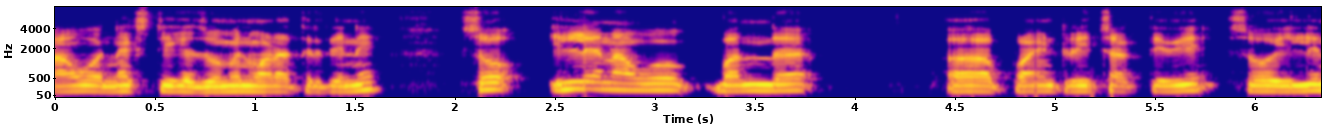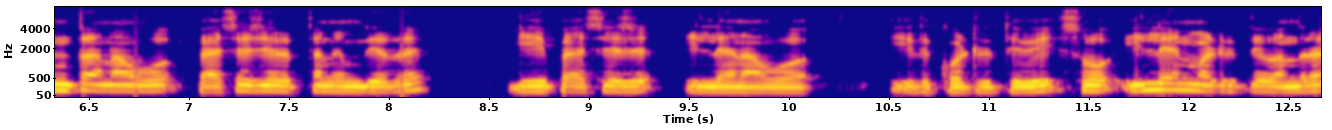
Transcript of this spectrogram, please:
ನಾವು ನೆಕ್ಸ್ಟ್ ಈಗ ಇನ್ ಮಾಡತ್ತಿರ್ತೀನಿ ಸೊ ಇಲ್ಲೇ ನಾವು ಬಂದ ಪಾಯಿಂಟ್ ರೀಚ್ ಆಗ್ತೀವಿ. ಸೊ ಇಲ್ಲಿಂದ ನಾವು ಪ್ಯಾಸೇಜ್ ಇರುತ್ತೆ ನಿಮ್ದಿದೆ ಈ ಪ್ಯಾಸೇಜ್ ಇಲ್ಲೇ ನಾವು ಇದು ಕೊಟ್ಟಿರ್ತೀವಿ. ಸೊ ಇಲ್ಲೇನು ಮಾಡಿರ್ತೀವಿ ಅಂದರೆ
